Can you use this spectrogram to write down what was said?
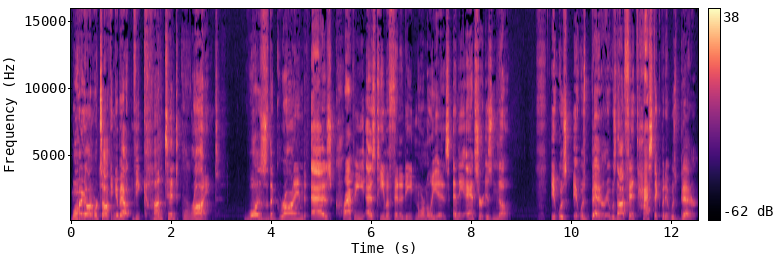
Moving on, we're talking about the content grind. Was the grind as crappy as Team Affinity normally is? And the answer is no. It was it was better. It was not fantastic, but it was better.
